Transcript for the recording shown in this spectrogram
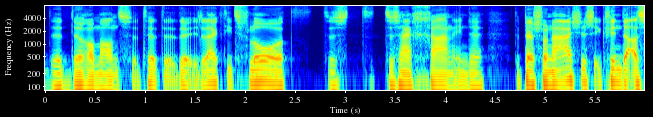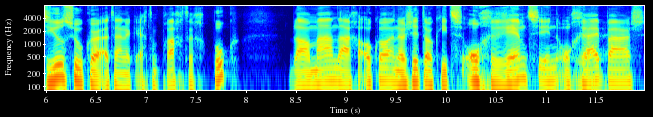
de, de romans. Het, het- er lijkt iets verloren te, te zijn gegaan in de, de personages. Ik vind De Asielzoeker uiteindelijk echt een prachtig boek. Blauwe Maandagen ook wel. En daar zit ook iets ongeremds in, ongrijpbaars.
